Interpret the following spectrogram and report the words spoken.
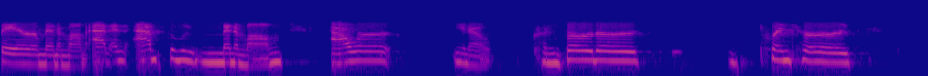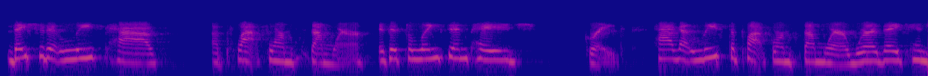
bare minimum. At an absolute minimum, our, you know, converters, printers, they should at least have a platform somewhere. If it's a LinkedIn page, great. Have at least a platform somewhere where they can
